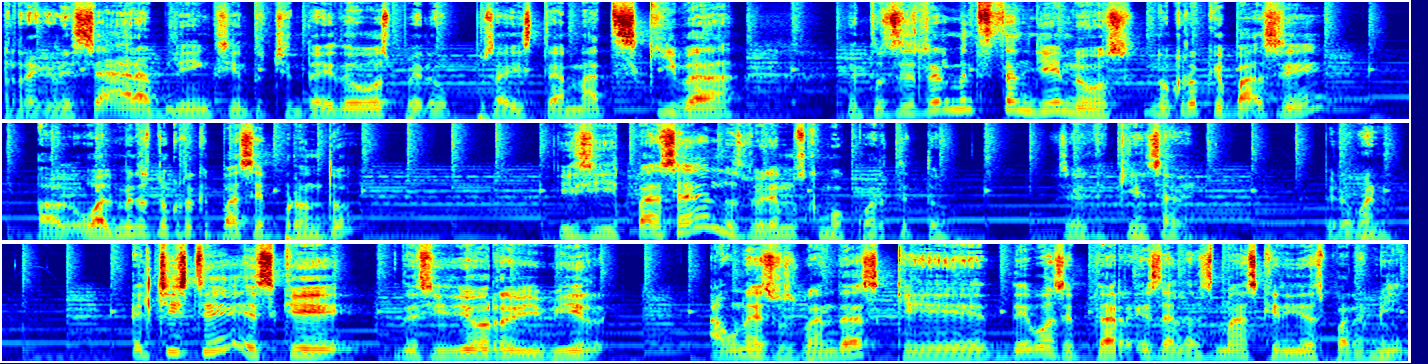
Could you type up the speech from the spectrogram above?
regresar a Blink 182, pero pues ahí está Matt Skiba. Entonces realmente están llenos, no creo que pase, o al menos no creo que pase pronto. Y si pasa, los veremos como cuarteto. O sea que quién sabe. Pero bueno, el chiste es que decidió revivir a una de sus bandas que debo aceptar es de las más queridas para mí.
